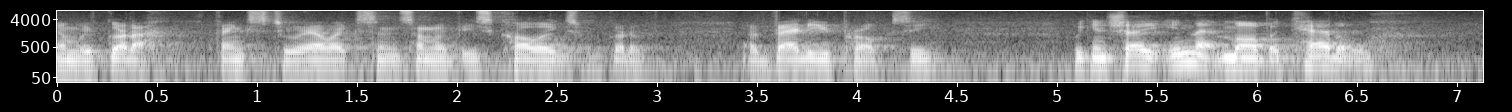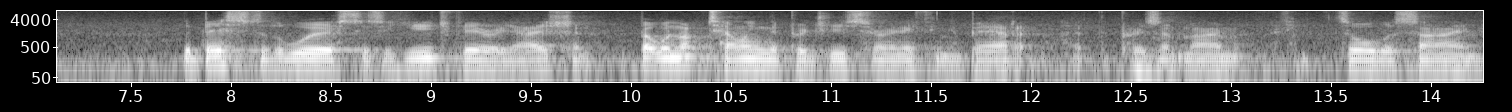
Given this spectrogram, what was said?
and we've got a, thanks to Alex and some of his colleagues, we've got a, a value proxy. We can show you in that mob of cattle, the best to the worst is a huge variation, but we're not telling the producer anything about it at the present moment. I think it's all the same.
